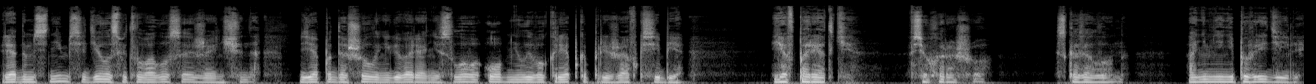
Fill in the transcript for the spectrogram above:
Рядом с ним сидела светловолосая женщина. Я подошел и, не говоря ни слова, обнял его, крепко прижав к себе. «Я в порядке. Все хорошо», — сказал он. «Они мне не повредили».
